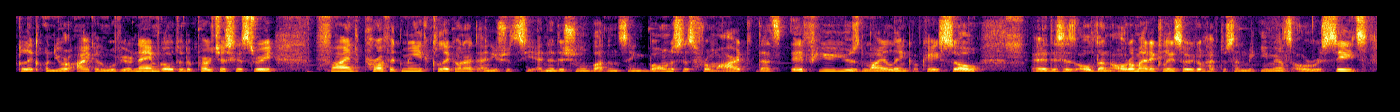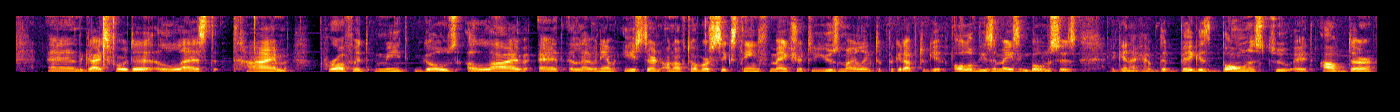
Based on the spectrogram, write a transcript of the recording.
click on your icon with your name, go to the purchase history, find Profit Meet, click on it, and you should see an additional button saying bonuses from art. That's if you used my link, okay? So uh, this is all done automatically, so you don't have to send me emails or receipts. And guys, for the last time, Profit Meet goes live at 11 a.m. Eastern on October 16th. Make sure to use my link to pick it up to get all of these amazing bonuses. Again, I have the biggest bonus to it out there.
